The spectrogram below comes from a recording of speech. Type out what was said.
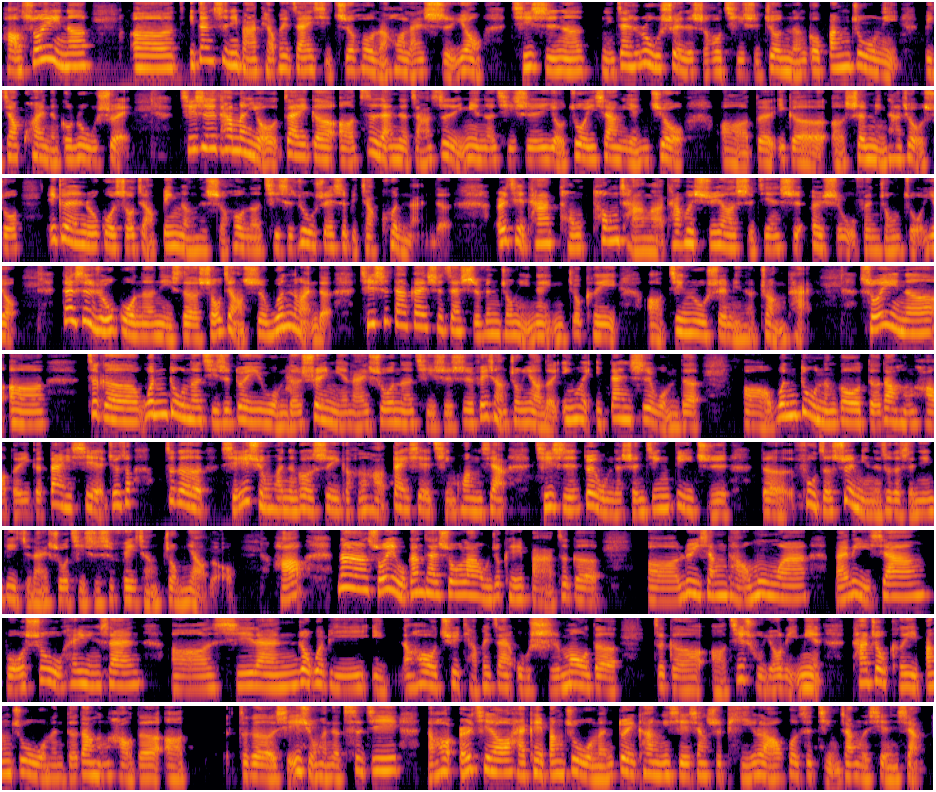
好，所以呢。呃，一旦是你把它调配在一起之后，然后来使用，其实呢，你在入睡的时候，其实就能够帮助你比较快能够入睡。其实他们有在一个呃自然的杂志里面呢，其实有做一项研究，呃的一个呃声明，他就有说，一个人如果手脚冰冷的时候呢，其实入睡是比较困难的，而且他通通常啊，他会需要的时间是二十五分钟左右。但是如果呢，你的手脚是温暖的，其实大概是在十分钟以内，你就可以哦进入睡眠的状态。所以呢，呃。这个温度呢，其实对于我们的睡眠来说呢，其实是非常重要的。因为一旦是我们的哦温度能够得到很好的一个代谢，就是说这个血液循环能够是一个很好代谢的情况下，其实对我们的神经递质的负责睡眠的这个神经递质来说，其实是非常重要的哦。好，那所以我刚才说啦，我们就可以把这个。呃，绿香桃木啊，百里香、柏树、黑云杉、呃，锡兰肉桂皮，以然后去调配在五十沫的这个呃基础油里面，它就可以帮助我们得到很好的呃。这个血液循环的刺激，然后而且哦，还可以帮助我们对抗一些像是疲劳或者是紧张的现象。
